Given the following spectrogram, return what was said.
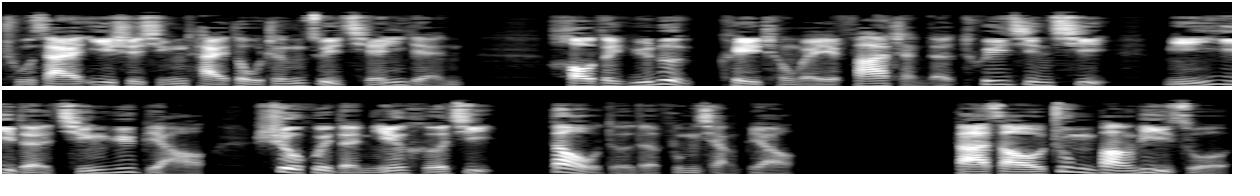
处在意识形态斗争最前沿，好的舆论可以成为发展的推进器、民意的晴雨表、社会的粘合剂、道德的风向标。打造重磅力作，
